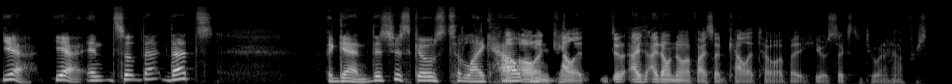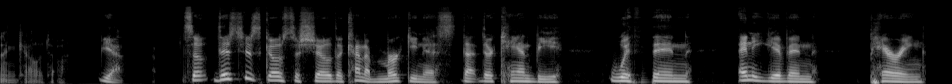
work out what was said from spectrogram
Yeah. Yeah. And so that that's again, this just goes to like how Oh, oh and Calit did I I don't know if I said Kalatoa, but he was 62.5% Kalatoa. Yeah. So this just goes to show the kind of murkiness that there can be within any given pairing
